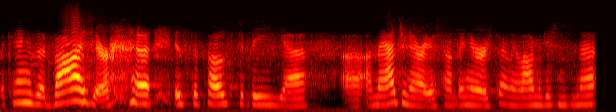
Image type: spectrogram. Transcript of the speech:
the king's advisor is supposed to be uh, uh, imaginary or something. There are certainly a lot of magicians in that.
